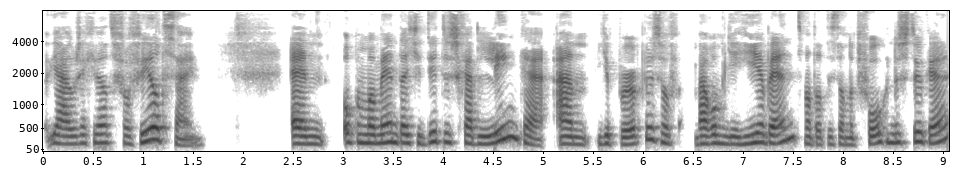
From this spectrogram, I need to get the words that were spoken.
ja, hoe zeg je dat, verveeld zijn. En op het moment dat je dit dus gaat linken aan je purpose, of waarom je hier bent, want dat is dan het volgende stuk, hè.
